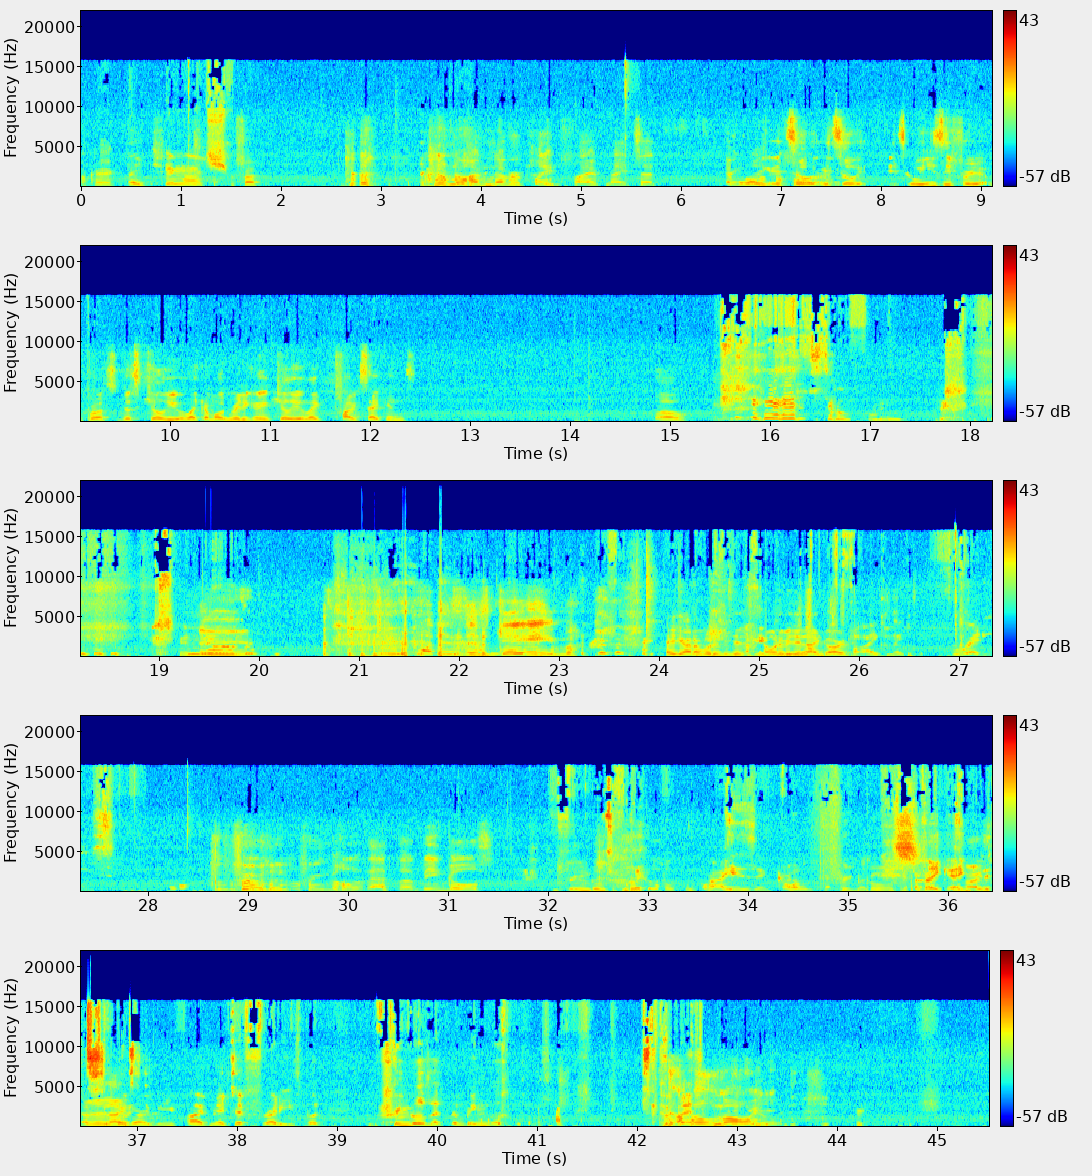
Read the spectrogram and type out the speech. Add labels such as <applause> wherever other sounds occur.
Okay. like Pretty much. fuck. <laughs> I don't know. I've never played Five Nights at. Like, it's so it's so it's so easy for you, for us to just kill you. Like I'm already gonna kill you in like five seconds. Hello. <laughs> it's so funny. Hey, <laughs> what is this game? hey God, I want to be the I want to be the night guard. Five Nights at Freddy's. Pringles at the Bengals. Pringles. <laughs> Why is it called that? Pringles. <laughs> Like, I Alright, get it's I'm the night supposed to be Five Nights at Freddy's, but Pringles at the Bingle? It's the oh, best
